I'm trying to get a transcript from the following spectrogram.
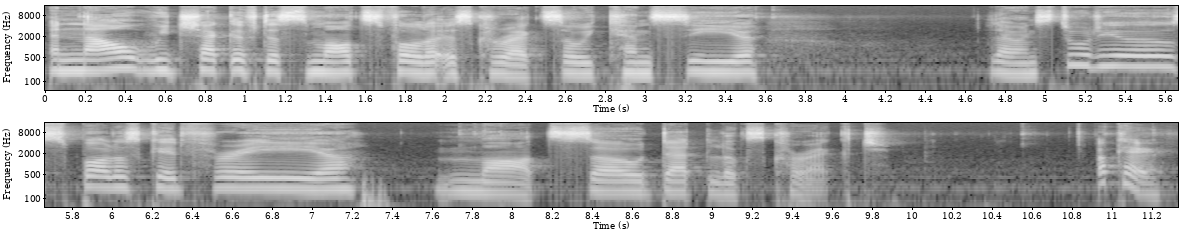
And now we check if this mods folder is correct. So we can see Larian Studios, Baldur's Gate 3, mods. So that looks correct. Okay.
